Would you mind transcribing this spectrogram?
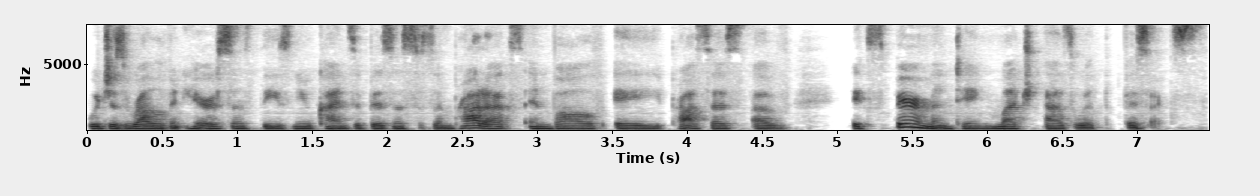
which is relevant here since these new kinds of businesses and products involve a process of experimenting, much as with physics.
